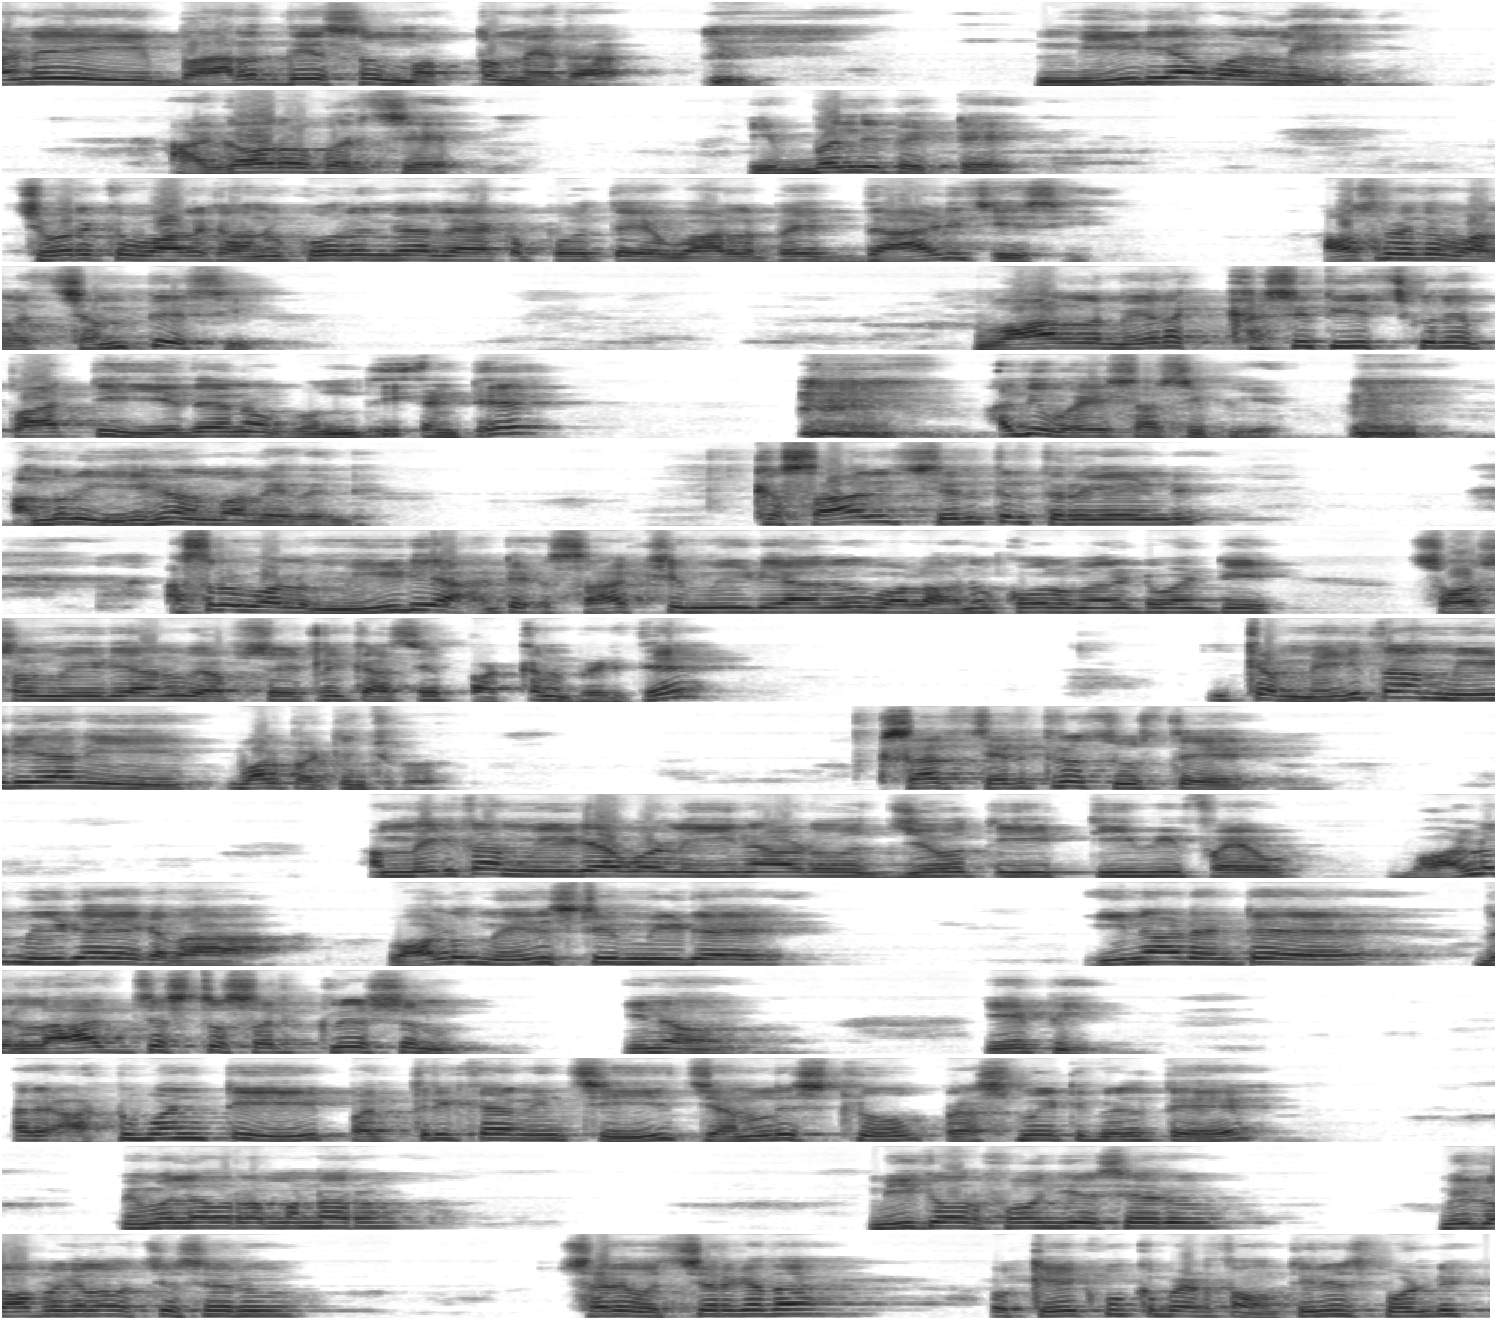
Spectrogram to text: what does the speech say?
అంటే ఈ భారతదేశం మొత్తం మీద మీడియా వాళ్ళని అగౌరవపరిచే ఇబ్బంది పెట్టే చివరికి వాళ్ళకి అనుకూలంగా లేకపోతే వాళ్ళపై దాడి చేసి అవసరమైతే వాళ్ళని చంపేసి వాళ్ళ మీద కసి తీర్చుకునే పార్టీ ఏదైనా ఉంది అంటే అది వైఎస్ఆర్సీపీ అందులో ఏమీ అనుమానం లేదండి. ఒకసారి చరిత్ర తిరగేయండి. అసలు వాళ్ళు మీడియా అంటే సాక్షి మీడియాను వాళ్ళ అనుకూలమైనటువంటి సోషల్ మీడియాను వెబ్సైట్లు కాసేపు పక్కన పెడితే ఇంకా మిగతా మీడియాని వాళ్ళు పట్టించుకోరు. ఒకసారి చరిత్ర చూస్తే ఆ మిగతా మీడియా వాళ్ళు ఈనాడు జ్యోతి టీవీ ఫైవ్ వాళ్ళు మీడియాయే కదా. వాళ్ళు మెయిన్ స్ట్రీమ్ మీడియాయే. ఈనాడంటే the largest circulation in AP. మరి అటువంటి పత్రిక నుంచి జర్నలిస్టులు ప్రెస్ మీట్కి వెళ్తే మిమ్మల్ని ఎవరు రమ్మన్నారు? మీకు ఎవరు ఫోన్ చేశారు? మీ లోపలికి ఎలా వచ్చేసారు సరే వచ్చారు కదా. ఒక కేక్ ముక్క పెడతాం తినేసి పోండి.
